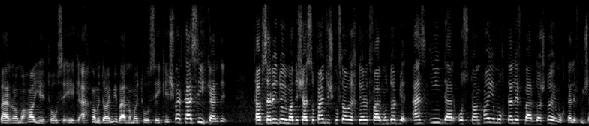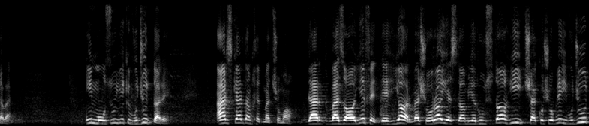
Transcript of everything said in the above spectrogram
برنامه های توسعه که احکام دائمی برنامه توسعه کشور تصریح کرده. تبصره دو ماده 65 ش گفته آقا اختیارات فرماندار بیاد. از این در استانهای مختلف برداشت مختلف می شود این موضوعیه که وجود داره. عرض کردم خدمت شما در وظایف دهیار و شورای اسلامی روستا هیچ شک و شبهی وجود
